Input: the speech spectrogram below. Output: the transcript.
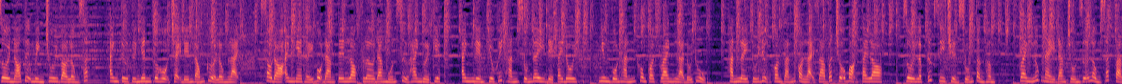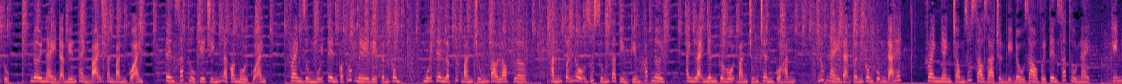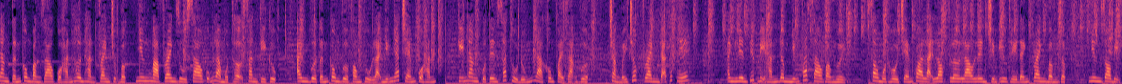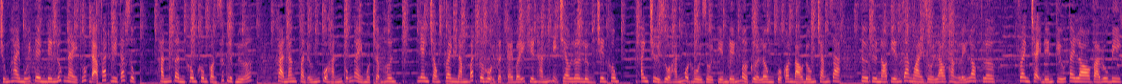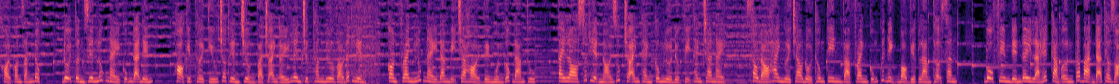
Rồi nó tự mình chui vào lồng sắt, anh từ từ nhân cơ hội chạy đến đóng cửa lồng lại. Sau đó anh nghe thấy bộ đàm tên Loeffler đang muốn xử hai người kia, anh liền khiêu khích hắn xuống đây để tay đôi, nhưng vốn hắn không coi Frank là đối thủ. Hắn lấy túi đựng con rắn còn lại ra vất chỗ bọn Taylor, rồi lập tức di chuyển xuống tầng hầm. Frank lúc này đang trốn giữa lồng sắt và tủ, nơi này đã biến thành bãi săn bắn của anh. Tên sát thủ kia chính là con mồi của anh. Frank dùng mũi tên có thuốc mê để tấn công, mũi tên lập tức bắn trúng vào Loeffler. Hắn phẫn nộ rút súng ra tìm kiếm khắp nơi, anh lại nhân cơ hội bắn trúng chân của hắn. Lúc này đạn tấn công cũng đã hết, Frank nhanh chóng rút dao ra chuẩn bị đấu dao với tên sát thủ này. Kỹ năng tấn công bằng dao của hắn hơn hẳn Frank chục bậc, nhưng mà Frank dù sao cũng là một thợ săn kỳ cựu. Anh vừa tấn công vừa phòng thủ lại những nhát chém của hắn. Kỹ năng của tên sát thủ đúng là không phải dạng vừa, chẳng mấy chốc Frank đã thất thế. Anh liên tiếp bị hắn đâm những phát dao vào người. Sau một hồi chém qua lại lofler lao lên chiếm ưu thế đánh Frank bầm dập, nhưng do bị trúng hai mũi tên nên lúc này thuốc đã phát huy tác dụng, hắn dần không không còn sức lực nữa. Khả năng phản ứng của hắn cũng ngày một chậm hơn. Nhanh chóng Frank nắm bắt cơ hội giật cái bẫy khiến hắn bị treo lơ lửng trên không. Anh chửi rủa hắn một hồi rồi tiến đến mở cửa lồng của con báo đốm trắng ra. Từ từ nó tiến ra ngoài rồi lao thẳng lấy Lofler. Frank chạy đến cứu Taylor và Ruby khỏi con rắn độc. Đội tuần duyên lúc này cũng đã đến. Họ kịp thời cứu cho thuyền trưởng và cho anh ấy lên trực thăng đưa vào đất liền. Còn Frank lúc này đang bị tra hỏi về nguồn gốc đám thú. Taylor xuất hiện nói giúp cho anh thành công lừa được vị thanh tra này. Sau đó hai người trao đổi thông tin và Frank cũng quyết định bỏ việc làm thợ săn. Bộ phim đến đây là hết cảm ơn các bạn đã theo dõi.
